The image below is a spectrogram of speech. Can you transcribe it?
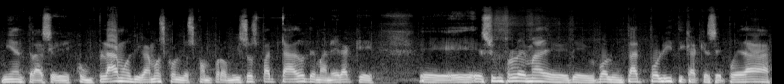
mientras eh, cumplamos, digamos, con los compromisos pactados, de manera que eh, es un problema de, de, voluntad política que se pueda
